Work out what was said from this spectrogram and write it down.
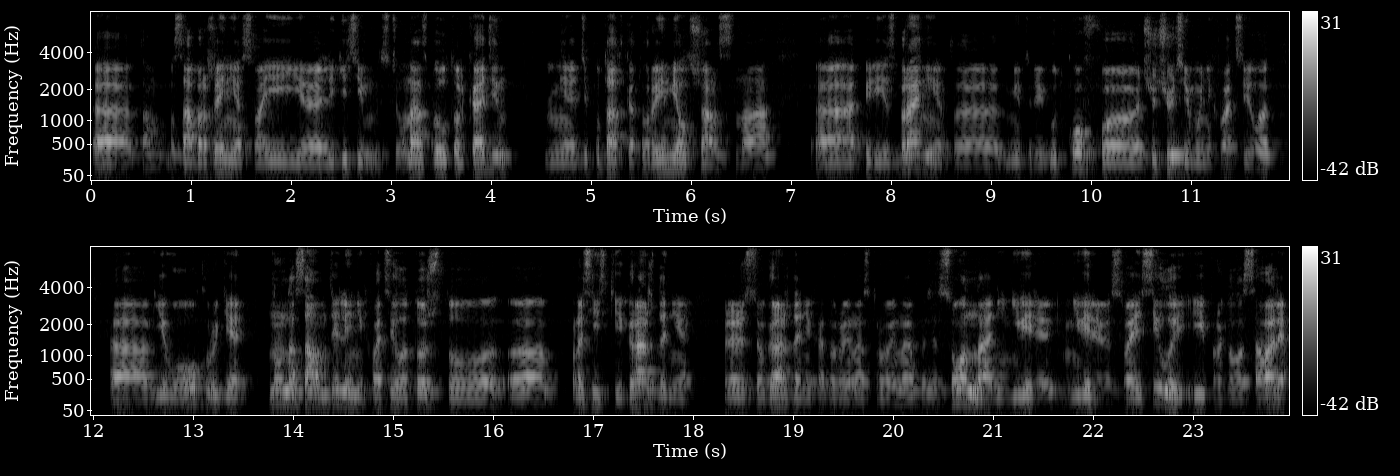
э, там соображения своей э, легитимности. У нас был только один депутат, который имел шанс на э, переизбрание, это Дмитрий Гудков. Э, Чуть-чуть ему не хватило э, в его округе. Ну, на самом деле не хватило то, что российские граждане, прежде всего граждане, которые настроены оппозиционно, они не верили, не верили в свои силы и проголосовали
